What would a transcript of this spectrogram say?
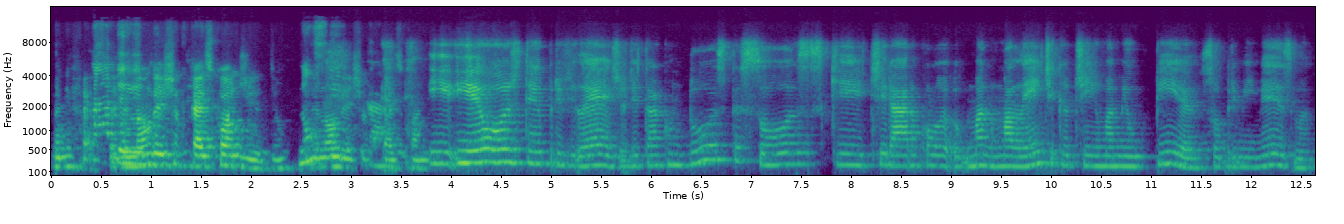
Manifesta, ele não deixa ficar escondido. Não ele não deixa ficar escondido. E, e, eu hoje tenho o privilégio de estar com duas pessoas que tiraram uma, uma lente que eu tinha, uma miopia sobre mim mesma,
